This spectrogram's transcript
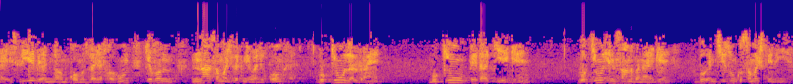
ہے اس لیے بھی انہم قوم اللہ فہون کہ وہ نہ سمجھ رکھنے والی قوم ہے۔ وہ کیوں لڑ رہے ہیں؟ وہ کیوں پیدا کیے گئے وہ کیوں انسان بنائے گئے وہ ان چیزوں کو سمجھتے نہیں ہیں۔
